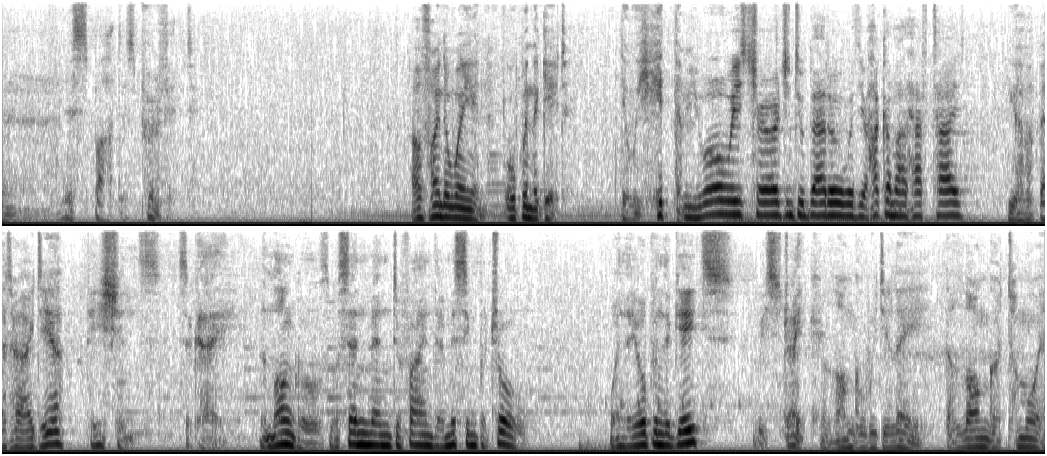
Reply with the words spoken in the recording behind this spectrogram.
Uh, this spot is perfect. I'll find a way in. Open the gate. Then we hit them. You always charge into battle with your hakama half-tied? You have a better idea? Patience, Sakai. The Mongols will send men to find their missing patrol. When they open the gates, we strike. The longer we delay, the longer Tomoe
